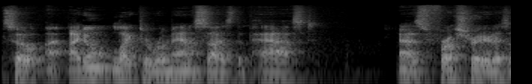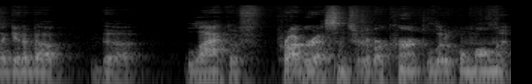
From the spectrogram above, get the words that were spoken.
So I, I don't like to romanticize the past. As frustrated as I get about the lack of progress in sort of our current political moment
